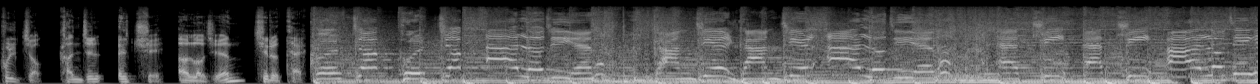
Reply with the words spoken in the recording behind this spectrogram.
훌쩍 간질 애취 알러지엔 지르텍 훌쩍 훌쩍 알러지엔 간질 간질 알러지엔 애취 애취 알러지엔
